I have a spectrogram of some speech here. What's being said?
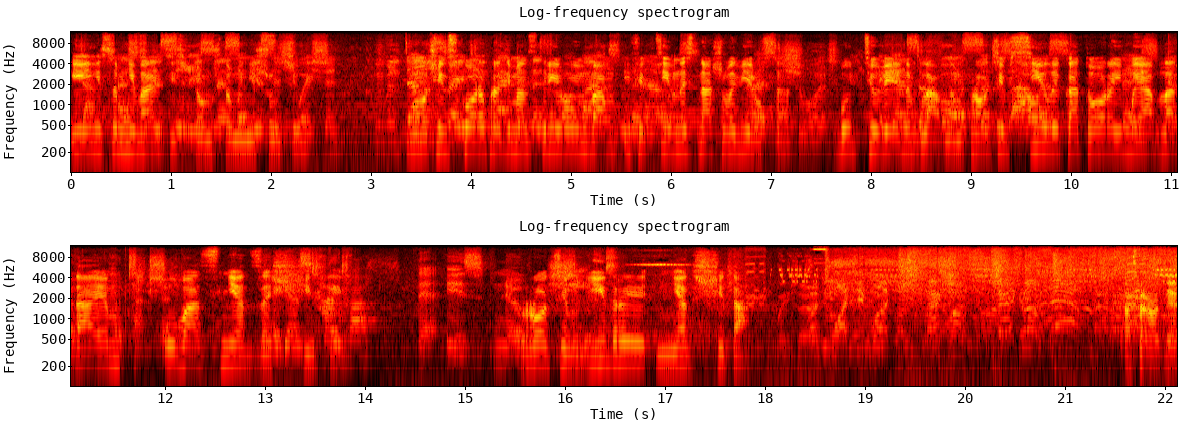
И не сомневайтесь в том, что мы не шутим. Мы очень скоро продемонстрируем вам эффективность нашего вируса. Будьте уверены в главном. Против силы, которой мы обладаем, у вас нет защиты. Против Гидры нет щита. Осторожнее!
